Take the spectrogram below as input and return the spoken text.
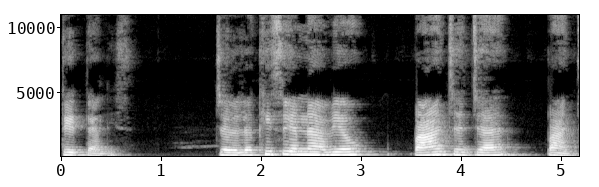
તેતાલીસ. ચલો લખીશું એમના અવયવ. પાંચ હજાર પાંચ.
